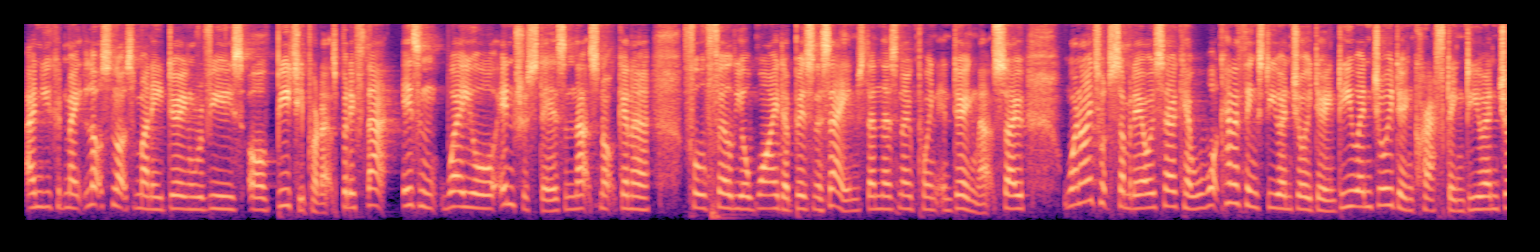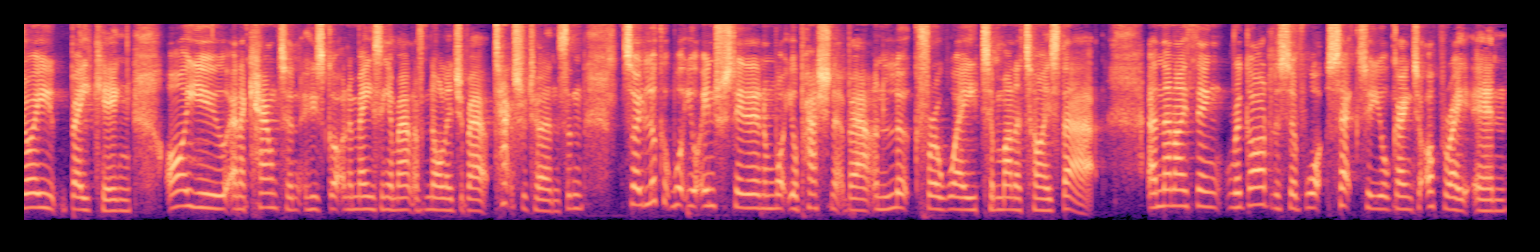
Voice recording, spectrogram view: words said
and you could make lots and lots of money doing reviews of beauty products. But if that isn't where your interest is and that's not going to fulfill your wider business aims, then there's no point in doing that. So when I talk to somebody, I always say, okay, well, what kind of things do you enjoy doing? Do you enjoy doing crafting? Do you enjoy baking? Are you an accountant who's got an amazing amount of knowledge about tax returns? And so look at what you're interested in and what you're passionate about and look for a way to monetize that. And then I think, regardless of what sector you're going to operate in,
